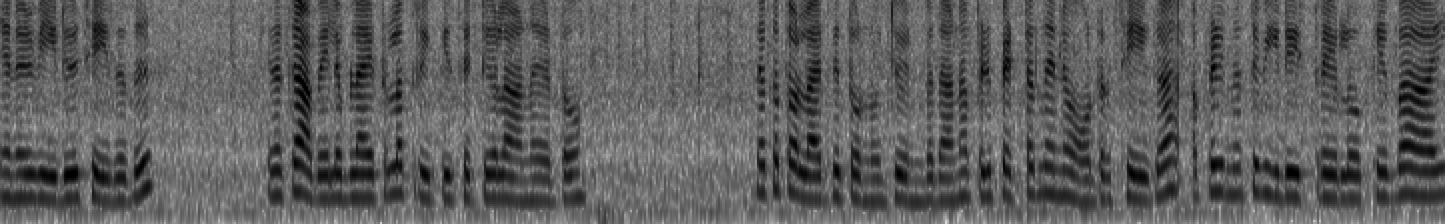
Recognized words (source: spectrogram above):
ഞാനൊരു വീഡിയോ ചെയ്തത്. ഇതൊക്കെ അവൈലബിൾ ആയിട്ടുള്ള ത്രീ പീസ് സെറ്റുകളാണ് കേട്ടോ. ഇതൊക്കെ തൊള്ളായിരത്തി തൊണ്ണൂറ്റി ഒൻപതാണ്. അപ്പോൾ പെട്ടെന്ന് തന്നെ ഓർഡർ ചെയ്യുക. അപ്പോൾ ഇന്നത്തെ വീഡിയോ ഇത്രയേ ഉള്ളൂ. ഓക്കെ ബായ്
